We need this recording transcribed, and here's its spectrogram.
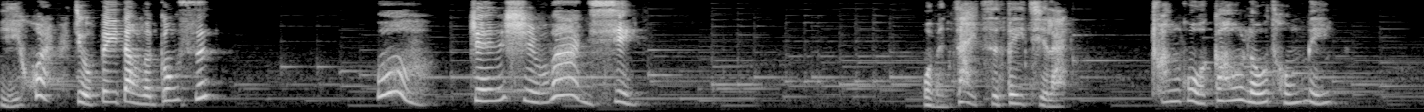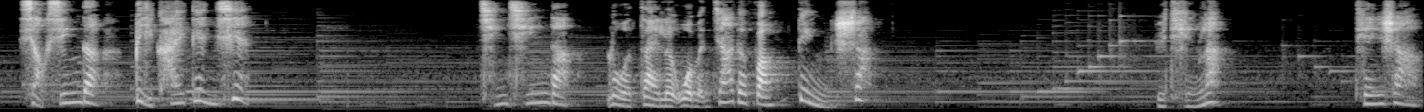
一会儿就飞到了公司。哦，真是万幸！我们再次飞起来，穿过高楼丛林，小心的避开电线，轻轻的落在了我们家的房顶上。雨停了，天上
